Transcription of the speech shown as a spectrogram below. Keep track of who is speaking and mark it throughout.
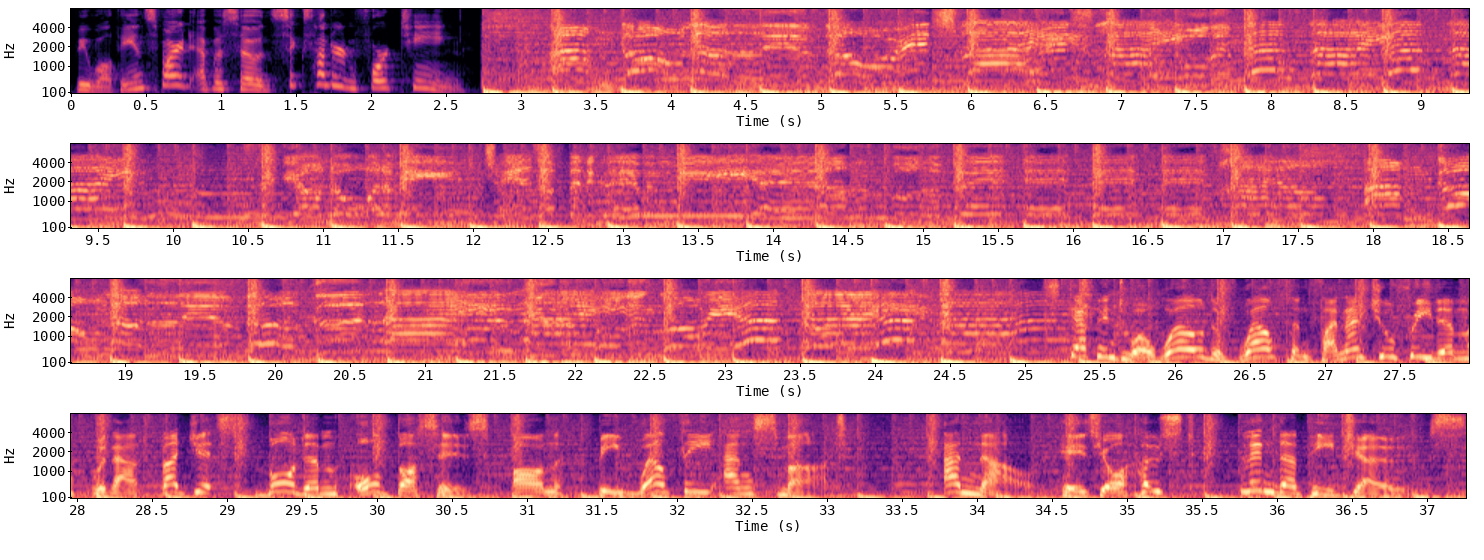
Speaker 1: Be Wealthy and Smart, episode 614.
Speaker 2: Into a world of wealth and financial freedom without budgets, boredom, or bosses on Be Wealthy and Smart. And now, here's your host, Linda P. Jones.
